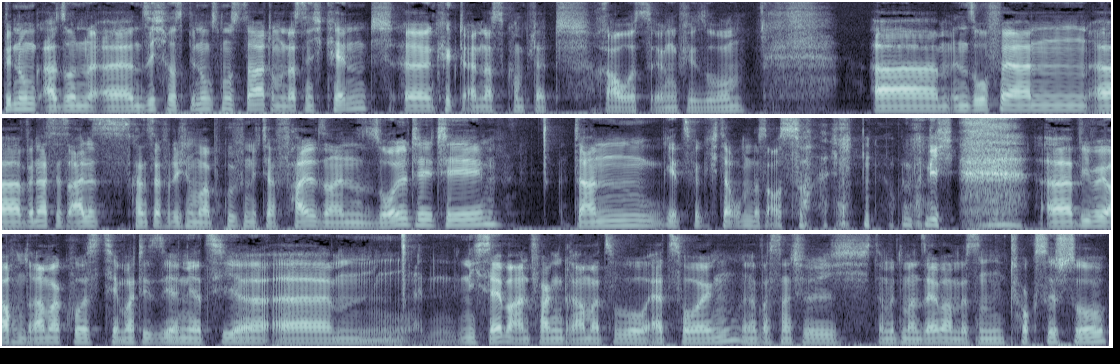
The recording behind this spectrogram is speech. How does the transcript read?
Bindung, also ein, äh, ein sicheres Bindungsmuster hat und man das nicht kennt, äh, kickt einen das komplett raus irgendwie so. Ähm, insofern, äh, wenn das jetzt alles, das kannst du ja für dich nochmal prüfen, nicht der Fall sein sollte, T, dann geht es wirklich darum, das auszuhalten und nicht, äh, wie wir ja auch im Dramakurs thematisieren, jetzt hier ähm, nicht selber anfangen, Drama zu erzeugen, ne, was natürlich, damit man selber ein bisschen toxisch so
